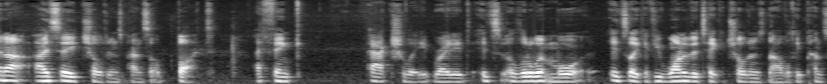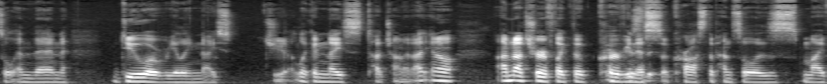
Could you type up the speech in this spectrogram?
and I, I say children's pencil, but I think actually, right, it, it's a little bit more. It's like if you wanted to take a children's novelty pencil and then do a really nice, like a nice touch on it. I, you know, I'm not sure if like the curviness across the pencil is my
